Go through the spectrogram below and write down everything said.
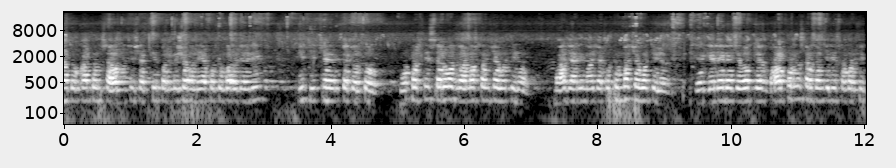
त्या दुःखातून सावरण्याची शक्ती परमेश्वराने या कुटुंबाला द्यावी हीच इच्छा व्यक्त करतो. उपस्थित सर्व ग्रामस्थांच्या वतीनं माझ्या आणि माझ्या कुटुंबाच्या वतीनं हे गेलेल्या जीवातल्या भावपूर्ण श्रद्धांजली समर्पित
